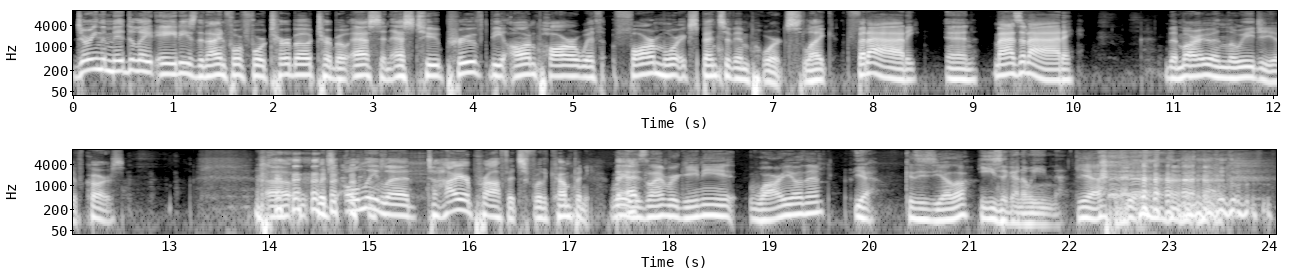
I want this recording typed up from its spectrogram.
During the mid to late 80s, the 944 Turbo, Turbo S, and S2 proved to be on par with far more expensive imports like Ferrari and Maserati, the Mario and Luigi of cars. uh, which only led to higher profits for the company. Wait, The- is Lamborghini Wario then? yeah. Because he's yellow. He's a gonna win. Yeah.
